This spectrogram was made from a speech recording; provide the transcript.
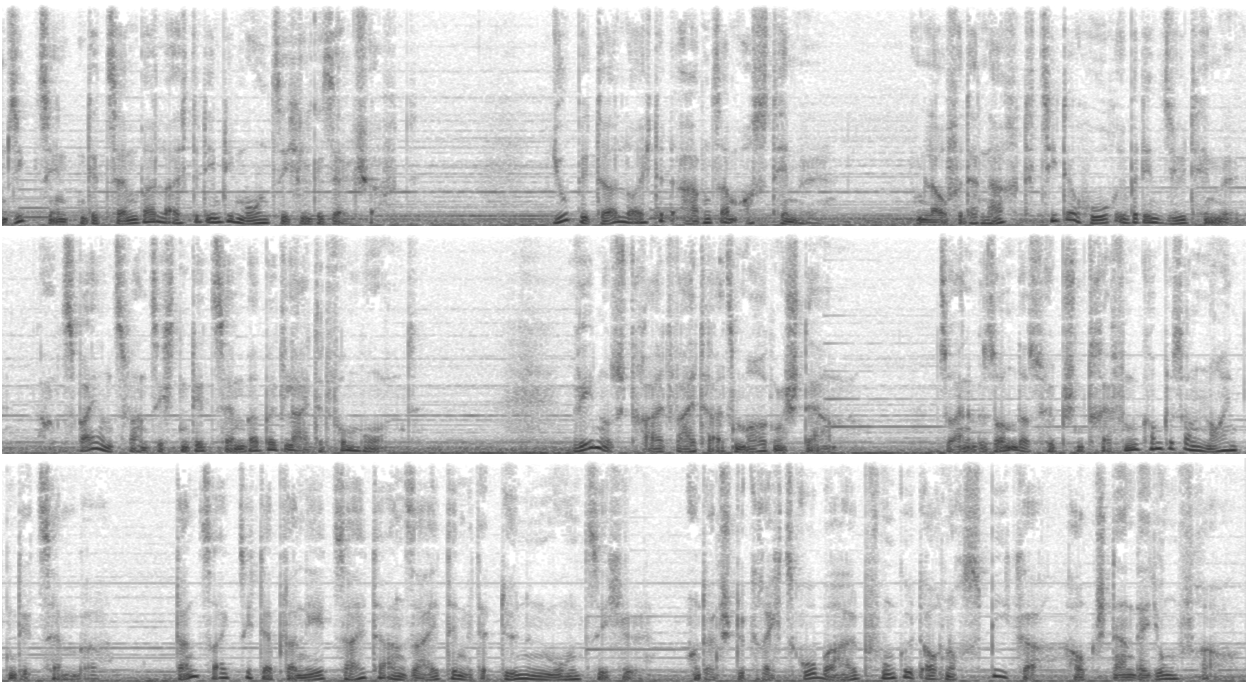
Am 17. Dezember leistet ihm die Mondsichel Gesellschaft. Jupiter leuchtet abends am Osthimmel. Im Laufe der Nacht zieht er hoch über den Südhimmel, am 22. Dezember begleitet vom Mond. Venus strahlt weiter als Morgenstern. Zu einem besonders hübschen Treffen kommt es am 9. Dezember. Dann zeigt sich der Planet Seite an Seite mit der dünnen Mondsichel und ein Stück rechts oberhalb funkelt auch noch Speaker, Hauptstern der Jungfrau.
